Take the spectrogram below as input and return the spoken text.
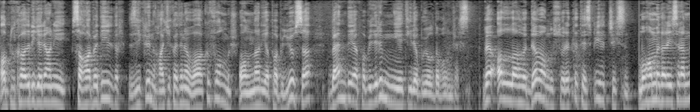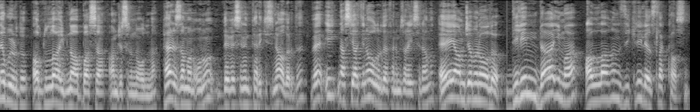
Abdülkadir Gelani sahabe değildir. Zikrin hakikatine vakıf olmuş. Onlar yapabiliyorsa ben de yapabilirim niyetiyle bu yolda bulunacaksın. Ve Allah'ı devamlı surette tesbih edeceksin. Muhammed Aleyhisselam ne buyurdu? Abdullah İbni Abbas'a, amcasının oğluna. Her zaman onu devesinin terkisine alırdı. Ve ilk nasihati ne olurdu Efendimiz Aleyhisselam'ın? Ey amcamın oğlu, dilin daima Allah'ın zikriyle ıslak kalsın.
